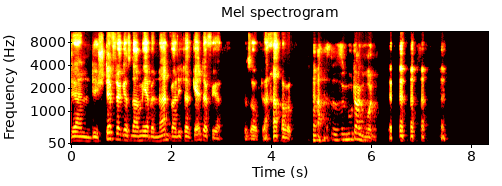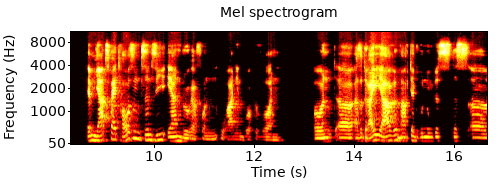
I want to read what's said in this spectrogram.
denn die Stiftung ist nach mir benannt, weil ich das Geld dafür besorgt habe. das ist ein guter Grund. Im Jahr 2000 sind Sie Ehrenbürger von Oranienburg geworden. Und äh, also drei Jahre nach der Gründung des, des äh,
